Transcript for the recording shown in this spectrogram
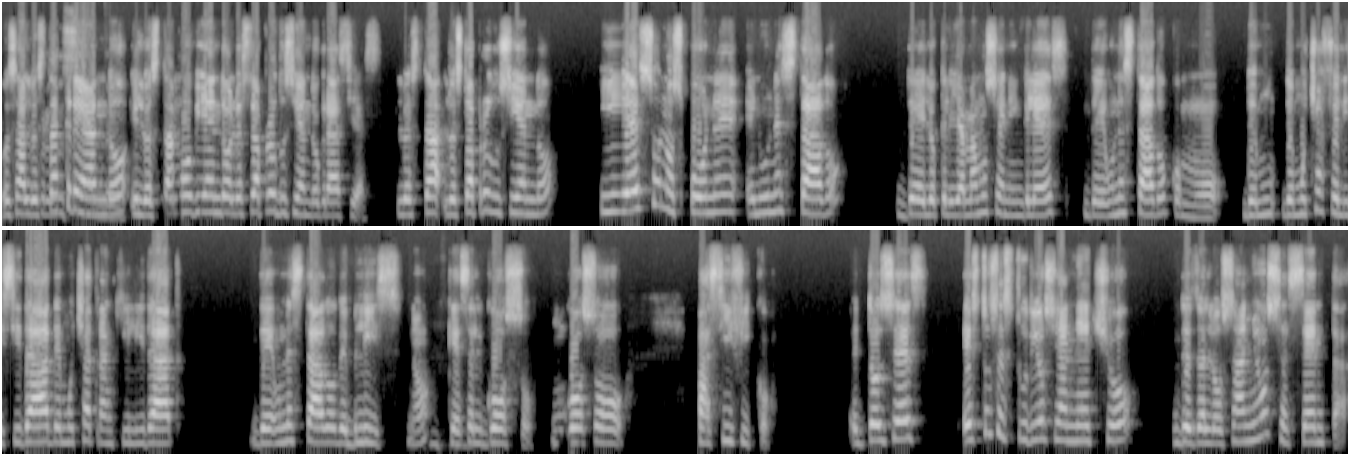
o sea, lo está creando y lo está moviendo, lo está produciendo, gracias, lo está, lo está produciendo y eso nos pone en un estado de lo que le llamamos en inglés, de un estado como de, mucha felicidad, de mucha tranquilidad, de un estado de bliss, ¿no? Que es el gozo, un gozo pacífico. Entonces, estos estudios se han hecho desde los años 60,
